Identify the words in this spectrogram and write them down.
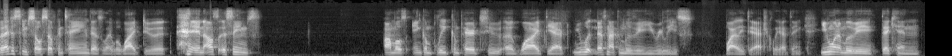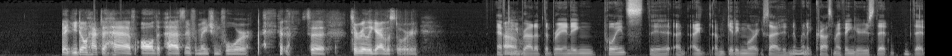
but that just seems so self-contained. as like, well, why do it? And also, it seems almost incomplete compared to a wide theater. You would that's not the movie you release widely theatrically. I think you want a movie that can that you don't have to have all the past information for to to really gather the story. after you Um, brought up the branding points, the I, I I'm getting more excited, and I'm going to cross my fingers that that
